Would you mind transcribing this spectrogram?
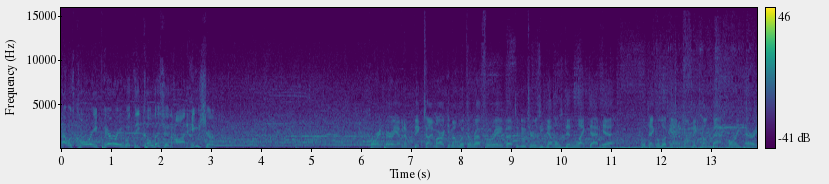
That was Corey Perry with the collision on Hischier. Corey Perry having a big time argument with the referee, but the New Jersey Devils didn't like that hit. We'll take a look at it when we come back. Corey Perry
